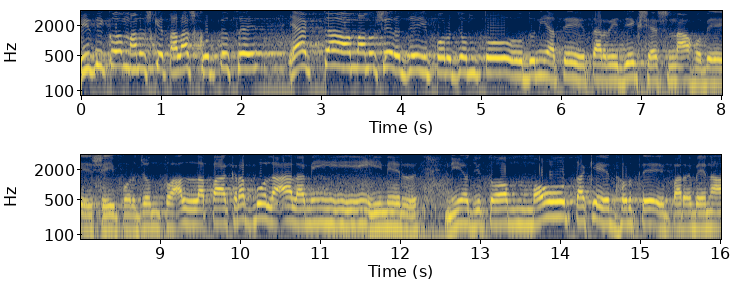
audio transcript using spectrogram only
রিজিকও মানুষকে তালাশ করতেছে। একটা মানুষের যেই পর্যন্ত দুনিয়াতে তার রিজিক শেষ না হবে, সেই পর্যন্ত আল্লাহ পাক রাব্বুল আলামিনের নিয়োজিত মৌ তাকে ধরতে পারবে না।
